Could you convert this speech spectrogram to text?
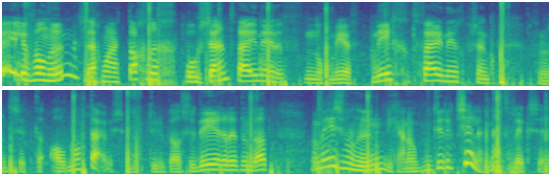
Velen van hun, zeg maar 80%, 95, nog meer, 90 95% van hun zitten allemaal thuis. Moet natuurlijk wel studeren, dit en dat. Maar de meeste van hun, die gaan ook natuurlijk chillen, Netflixen.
